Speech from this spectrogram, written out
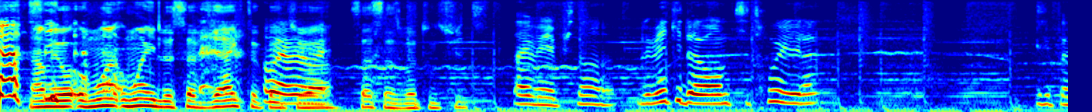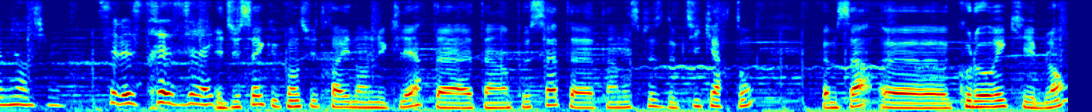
non, mais au, au moins, au moins ils le savent direct, quoi, Ouais, tu ouais, vois. ouais. Ça, ça se voit tout de suite. Ouais, mais putain, le mec il doit avoir un petit trou et il est là. Il est pas bien, tu vois. C'est le stress direct. Et tu sais que quand tu travailles dans le nucléaire, t'as as un peu ça, t'as as un espèce de petit carton comme ça, euh, coloré qui est blanc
